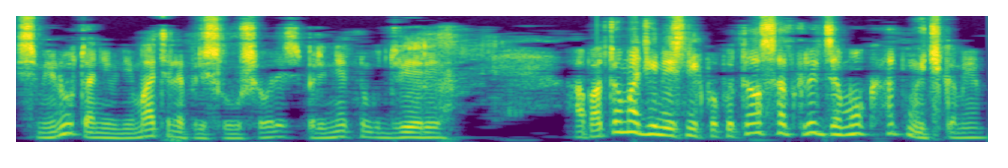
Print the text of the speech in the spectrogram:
С минут они внимательно прислушивались, приникнув к двери. А потом один из них попытался открыть замок отмычками.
